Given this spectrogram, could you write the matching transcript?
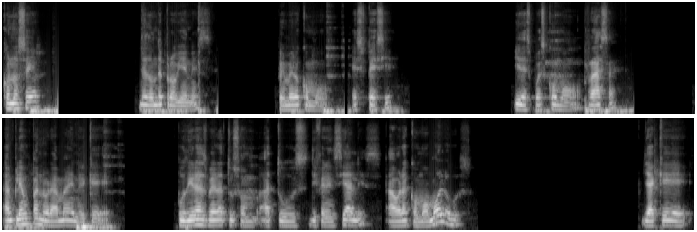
conocer de dónde provienes, primero como especie. Y después como raza, amplía un panorama en el que pudieras ver a tus, a tus diferenciales ahora como homólogos, ya que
